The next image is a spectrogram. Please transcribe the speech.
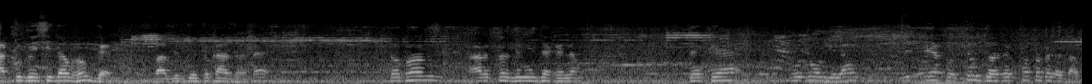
আর একটু বেশি দাম হোক দেন, বাজেট দিয়ে তো কাজ হয় না। তখন আরেকটা জিনিস দেখাইলাম। দেখে ওজন দিলাম এত, চোদ্দ হাজার কত টাকা দাম?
